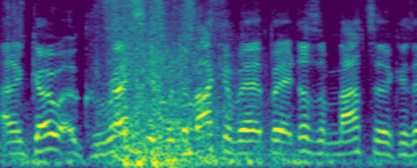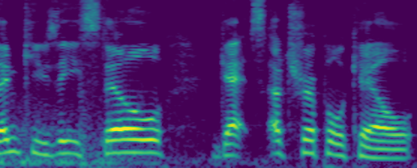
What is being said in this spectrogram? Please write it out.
and go aggressive with the back of it, but it doesn't matter because NQZ still gets a triple kill.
